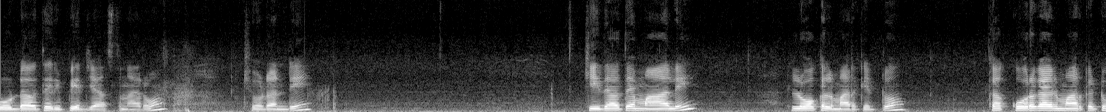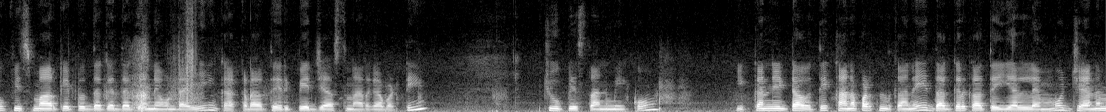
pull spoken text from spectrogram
రోడ్డు అయితే రిపేర్ చేస్తున్నారు. చూడండి. ఇదైతే మాలి లోకల్ మార్కెట్. ఇంకా కూరగాయల మార్కెట్ ఫిష్ మార్కెట్ దగ్గర దగ్గరనే ఉన్నాయి. ఇంకా అక్కడ అయితే రిపేర్ చేస్తున్నారు కాబట్టి చూపిస్తాను మీకు. ఇక్కడ నుండి అయితే కనపడుతుంది కానీ దగ్గరకు అయితే వెళ్ళలేము జనం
